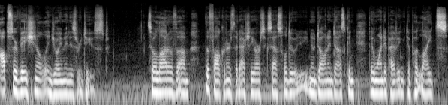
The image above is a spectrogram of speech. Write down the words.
observational enjoyment is reduced. So a lot of um, the falconers that actually are successful do it, you know, dawn and dusk, and they wind up having to put lights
